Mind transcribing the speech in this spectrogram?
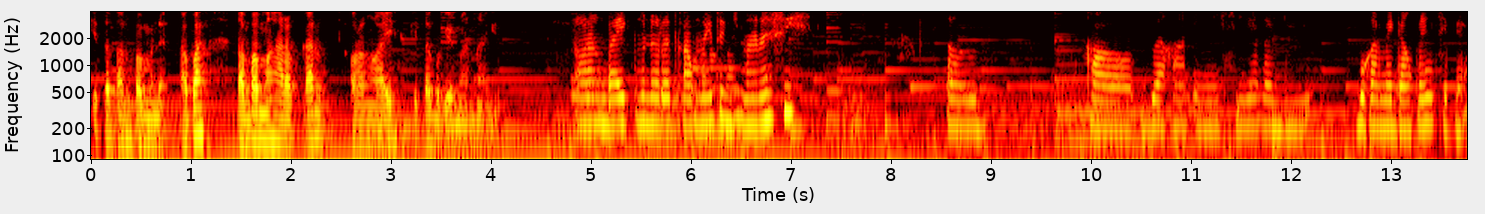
kita tanpa men- apa tanpa mengharapkan orang lain ke kita bagaimana gitu Orang baik menurut kamu itu gimana sih? Eh, kalau belakangan ini sih lagi bukan megang prinsip ya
